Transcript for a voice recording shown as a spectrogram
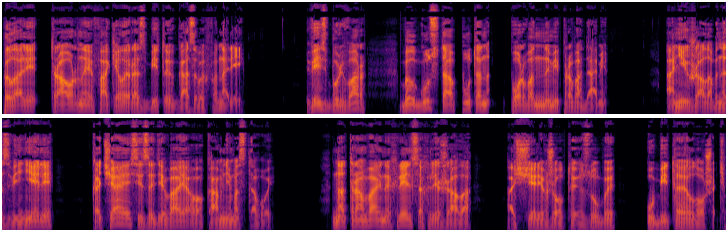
пылали траурные факелы разбитых газовых фонарей. Весь бульвар был густо опутан порванными проводами. Они жалобно звенели, качаясь и задевая о камни мостовой. На трамвайных рельсах лежала, ощерив желтые зубы, убитая лошадь.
